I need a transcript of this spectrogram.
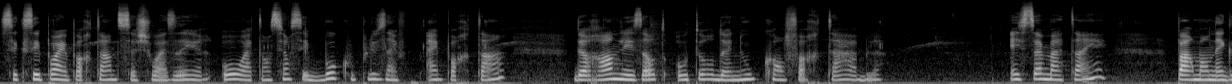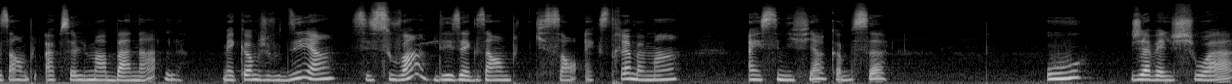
C'est que c'est pas important de se choisir. Oh, attention, c'est beaucoup plus important de rendre les autres autour de nous confortables. Et ce matin, par mon exemple absolument banal. Mais comme je vous dis, hein, c'est souvent des exemples qui sont extrêmement insignifiants comme ça. Où j'avais le choix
